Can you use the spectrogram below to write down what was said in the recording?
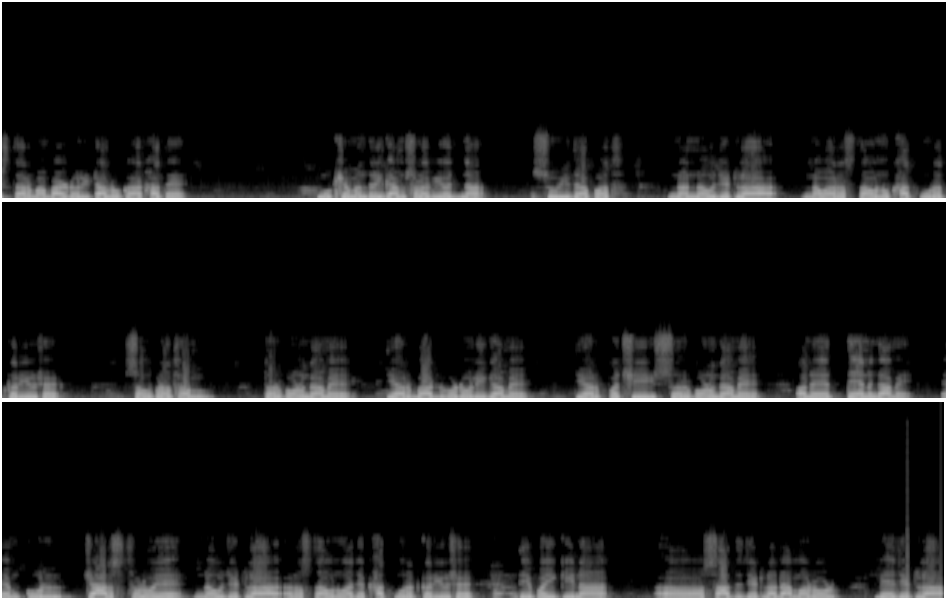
વિસ્તારમાં બારડોલી તાલુકા ખાતે મુખ્યમંત્રી ગામ સડક યોજના સુવિધા પથના નવ જેટલા નવા રસ્તાઓનું ખાતમુહૂર્ત કર્યું છે. સૌપ્રથમ તરભોણ ગામે ત્યારબાદ વડોલી ગામે, ત્યાર પછી સરભણ ગામે અને તેન ગામે. એમ કુલ ચાર સ્થળોએ નવ જેટલા રસ્તાઓનું આજે ખાતમુહૂર્ત કર્યું છે. તે પૈકીના સાત જેટલા ડામર રોડ, બે જેટલા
